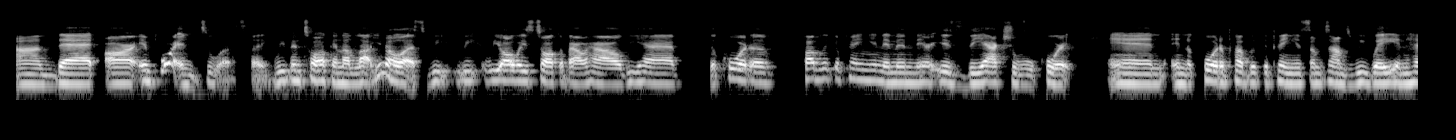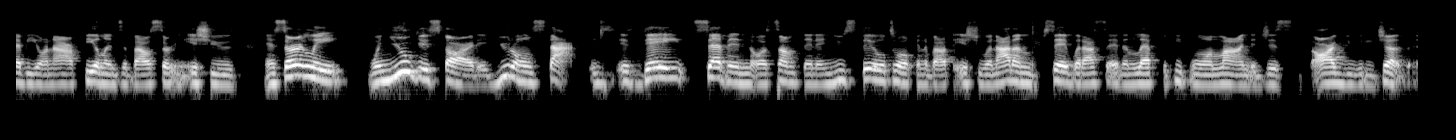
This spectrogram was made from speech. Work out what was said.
um, that are important to us. Like we've been talking a lot, you know, us. We we we always talk about how we have the court of public opinion, and then there is the actual court. And in the court of public opinion, sometimes we weigh in heavy on our feelings about certain issues. And certainly when you get started, you don't stop. It's, it's day seven or something, and you still talking about the issue. And I done said what I said and left the people online to just argue with each other.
